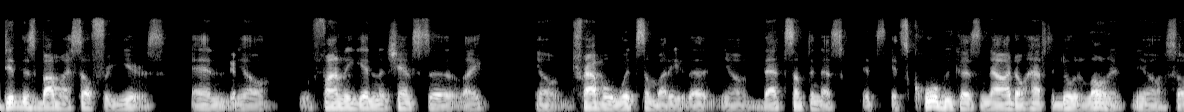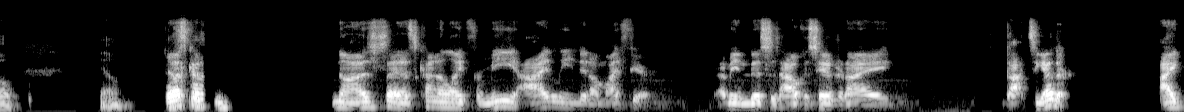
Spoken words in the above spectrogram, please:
did this by myself for years, and Yeah. you know, finally getting a chance to like, you know, travel with somebody that you know that's something that's it's it's cool because now I don't have to do it alone. And, you know, so you know, Well, that's kind of No, I was just saying that's kind of like for me, I leaned in on my fear. I mean, this is how Cassandra and I got together. I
